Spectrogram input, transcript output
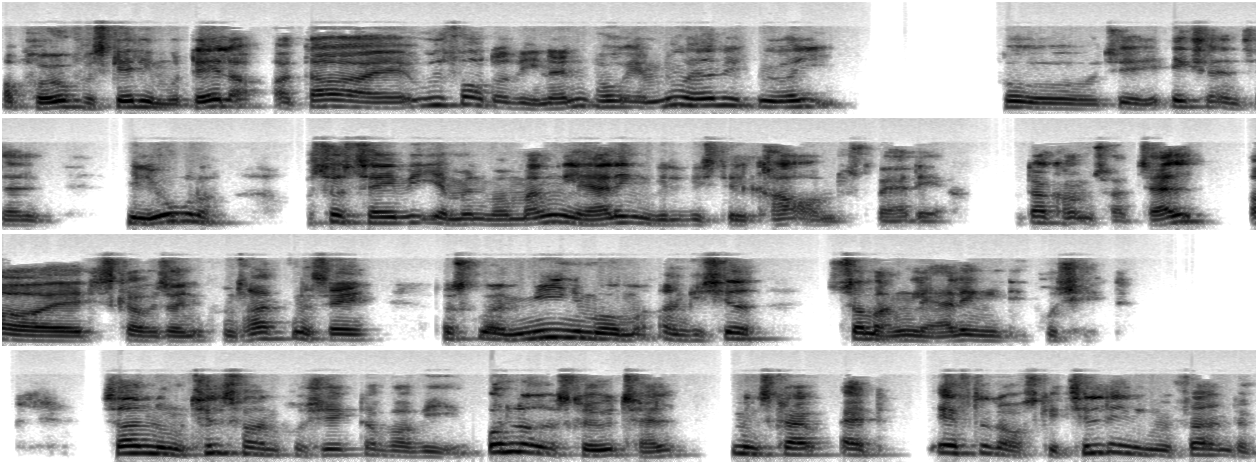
og prøve forskellige modeller. Og der øh, udfordrede vi hinanden på, jamen nu havde vi et byggeri på, til x antal millioner, og så sagde vi, jamen hvor mange lærlinge ville vi stille krav om, du skulle være der. Der kom så et tal, og øh, det skrev vi så ind i kontrakten og sagde, der skulle være minimum engageret så mange lærlinge i det projekt. Så er der nogle tilsvarende projekter, hvor vi undlod at skrive tal, men skrev, at efter der var tildelingen, før der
